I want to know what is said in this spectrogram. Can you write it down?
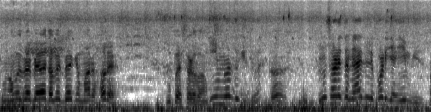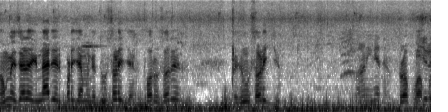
હું અમીરભાઈ બે અમિતભાઈ કે મારે હરે ઉપર ચડવા એમ નહોતું કીધું હું. સડે તો નારિયેળ પડી જાય એમ કીધું. અમે ચડે કે નારિયેળ પડી જાય મને કે તું સડી જા ફરું સરે પછી હું સડી ગયો. પાણી ને થાય બીજું વાપરો.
